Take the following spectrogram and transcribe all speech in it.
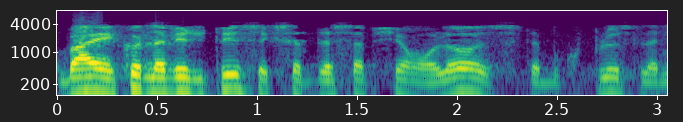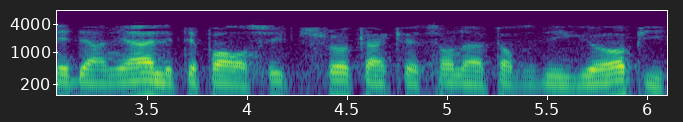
Ben écoute, la vérité, c'est que cette déception-là, c'était beaucoup plus l'année dernière, l'été passé, tout ça, quand que, tu on a perdu des gars, puis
